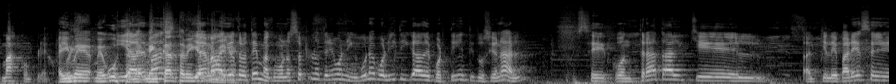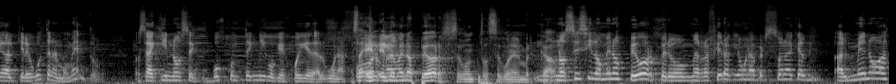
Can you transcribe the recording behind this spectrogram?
más complejo. Ahí me, me gusta, Y me- encanta Y Miguel además hay otro tema, como nosotros no tenemos ninguna política deportiva institucional, se contrata al que el- al que le parece, al que le gusta en el momento. O sea, aquí no se busca un técnico que juegue de alguna O forma. es, es lo menos peor, según tú, según el mercado. No, no sé si lo menos peor, pero me refiero a que es una persona que al, al menos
